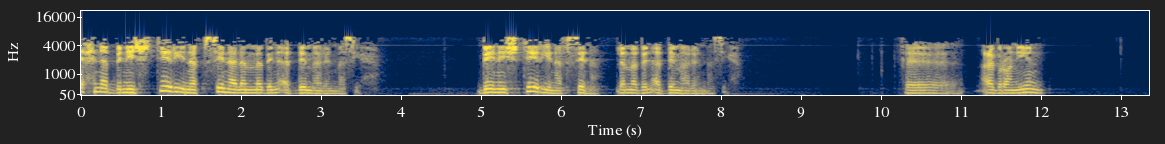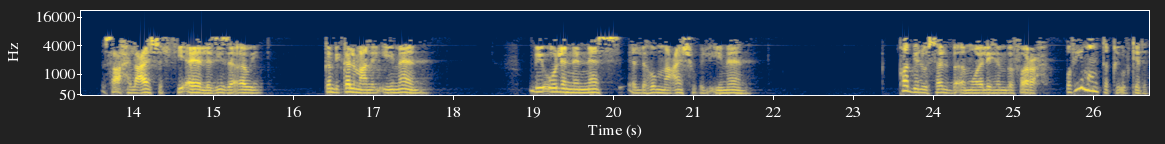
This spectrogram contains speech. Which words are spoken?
إحنا بنشتري نفسنا لما بنقدمها للمسيح. بنشتري نفسنا لما بنقدمها للمسيح. في عبرانيين صح العاشر في آية لذيذة قوي كان بيتكلم عن الإيمان. بيقول إن الناس اللي هم عاشوا بالإيمان قبلوا سلب أموالهم بفرح. وفي منطق يقول كده.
